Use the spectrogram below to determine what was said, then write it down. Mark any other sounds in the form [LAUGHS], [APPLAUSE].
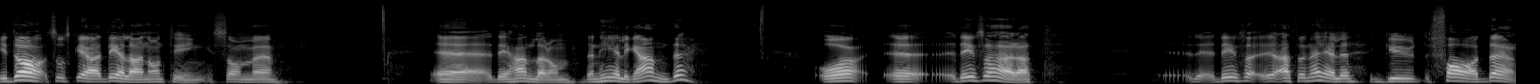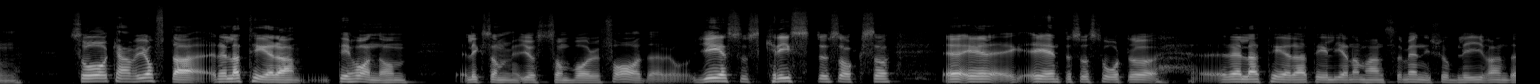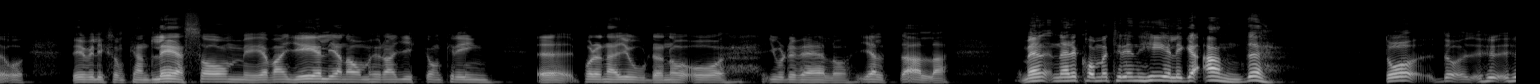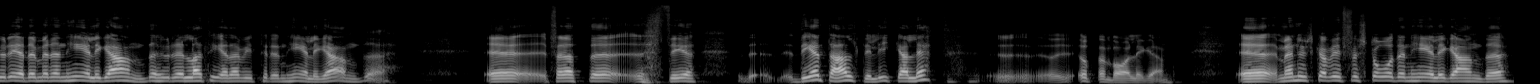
Idag så ska jag dela någonting som eh, eh, det handlar om den heliga Ande. Och eh, det är så här att det är så, alltså när det gäller Gud, Fadern, så kan vi ofta relatera till honom liksom just som vår fader. Och Jesus Kristus också eh, Eh, är, är inte så svårt att eh, relatera till genom hans människoblivande och det vi liksom kan läsa om i evangelierna om hur han gick omkring eh, på den här jorden och, och gjorde väl och hjälpte alla. Men när det kommer till den heliga Ande, då, då, hur, hur, är det med den heliga Ande? Hur relaterar vi till den heliga Ande? Eh, för att eh, [LAUGHS] det, det är inte alltid lika lätt, eh, uppenbarligen. Eh, men hur ska vi förstå den heliga Ande?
